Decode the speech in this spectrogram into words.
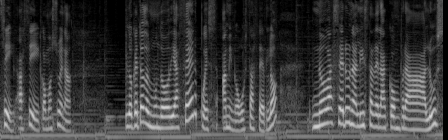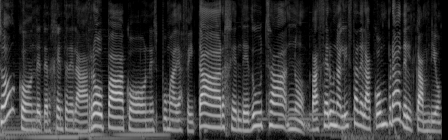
Sí, así como suena. Lo que todo el mundo odia hacer, pues a mí me gusta hacerlo. No va a ser una lista de la compra al uso, con detergente de la ropa, con espuma de afeitar, gel de ducha, no, va a ser una lista de la compra del cambio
